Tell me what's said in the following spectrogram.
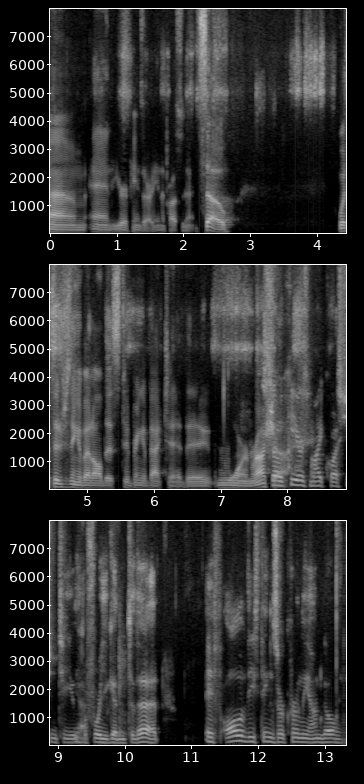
um, and the europeans are already in the process so what's interesting about all this to bring it back to the war in russia So here's my question to you Yeah. before you get into that. If all of these things are currently ongoing,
